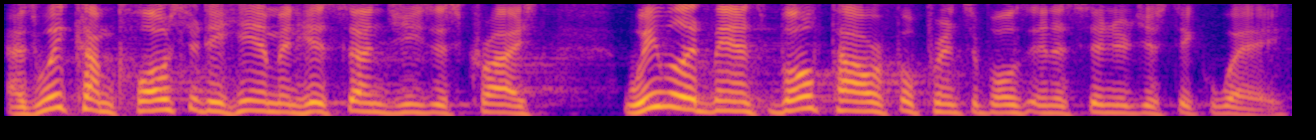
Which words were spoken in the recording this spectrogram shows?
As we come closer to Him and His Son, Jesus Christ, we will advance both powerful principles in a synergistic way.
